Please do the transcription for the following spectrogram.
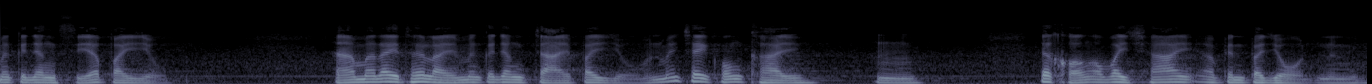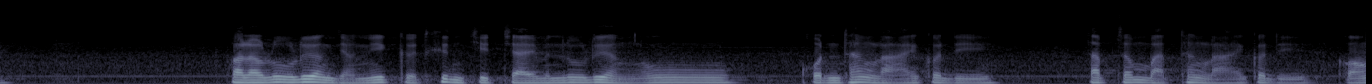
มันก็ยังเสียไปอยู่ หามาได้เท่าไหร่มันก็ยังจ่ายไปอยู่ มันไม่ใช่ของใคร อืม แต่ของเอาไว้ใช้เอาเป็นประโยชน์นั่นพอเรารู้เรื่องอย่างนี้เกิดขึ้นจิตใจมันรู้เรื่อง โอ้ คนทั้งหลายก็ดีทรัพย์สมบัติทั้งหลายก็ดี ของ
